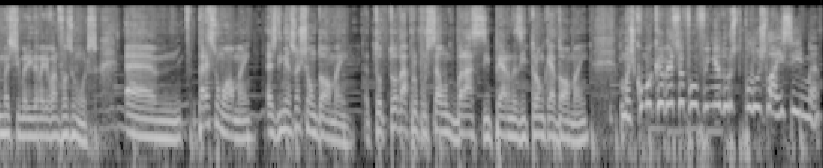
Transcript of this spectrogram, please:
mas se o marido da Meira Ivone fosse um urso. Ahm, parece um homem, as dimensões são de homem, To- toda a proporção de braços e pernas e tronco é de homem, mas com uma cabeça fofinha de urso de peluche lá em cima.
